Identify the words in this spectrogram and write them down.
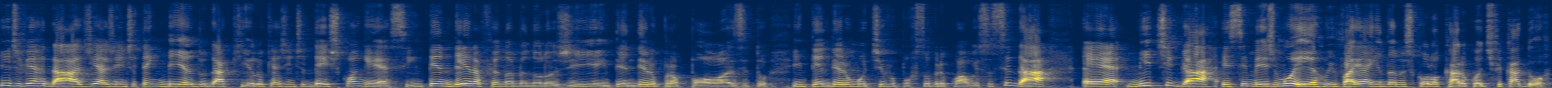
E de verdade a gente tem medo daquilo que a gente desconhece. Entender a fenomenologia, entender o propósito, entender o motivo por sobre o qual isso se dá, é mitigar esse mesmo erro e vai ainda nos colocar o codificador.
